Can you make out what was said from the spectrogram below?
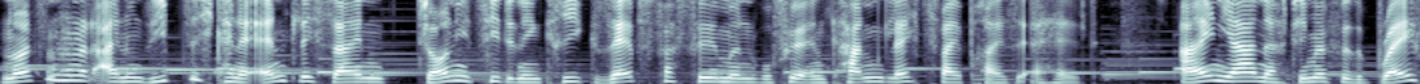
1971 kann er endlich seinen Johnny zieht in den Krieg selbst verfilmen, wofür er in Cannes gleich zwei Preise erhält. Ein Jahr nachdem er für The Brave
